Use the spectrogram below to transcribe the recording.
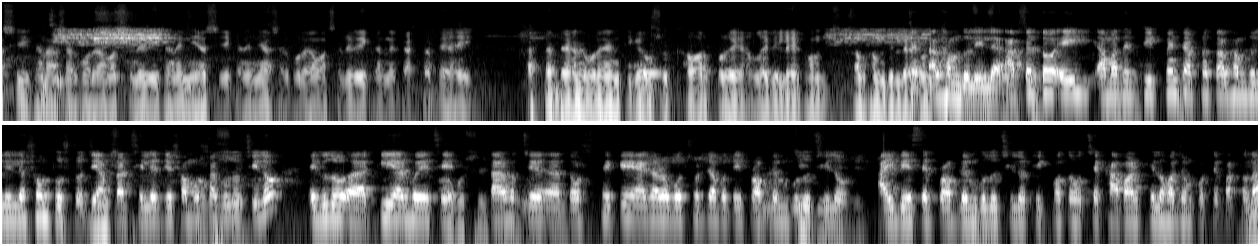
আসি এখানে আসার পরে আমার ছেলের এখানে নিয়ে আসি এখানে নিয়ে আসার পরে আমার ছেলের এখানে ডাক্তার দেখাই। ডাক্তার দেখানো পরে থেকে ওষুধ খাওয়ার পরে আল্লাহ দিলে এখন আলহামদুলিল্লাহ আলহামদুলিল্লাহ। আপনার আপনি তো এই আমাদের ট্রিটমেন্টে আপনার তো আলহামদুলিল্লাহ সন্তুষ্ট যে আপনার ছেলের যে সমস্যাগুলো গুলো ছিল এগুলো ক্লিয়ার হয়েছে। তার হচ্ছে দশ থেকে এগারো বছর যাবত এই প্রবলেমগুলো ছিল। আইবিএস এর প্রবলেমগুলো ছিল ঠিক মতো হচ্ছে খাবার খেলে হজম করতে পারতো না।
